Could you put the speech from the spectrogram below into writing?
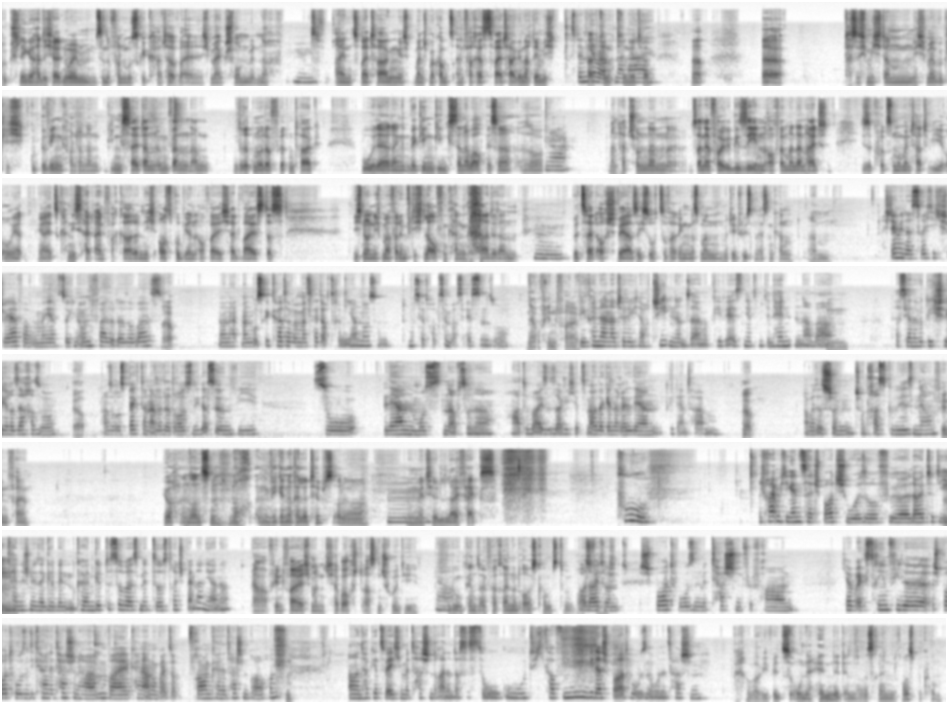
Rückschläge hatte ich halt nur im Sinne von Muskelkater, weil ich merke schon mit nach Hm. ein, zwei Tagen, ich, manchmal kommt es einfach erst zwei Tage, nachdem ich tra- trainiert normal. Ja. Äh, dass ich mich dann nicht mehr wirklich gut bewegen konnte. Und dann ging es halt dann irgendwann am dritten oder vierten Tag, wo der dann wegging, ging es dann aber auch besser. Also Ja, man hat schon dann äh, seine Erfolge gesehen, auch wenn man dann halt diese kurzen Momente hatte, wie, oh ja, ja, jetzt kann ich es halt einfach gerade nicht ausprobieren, auch weil ich halt weiß, dass ich noch nicht mal vernünftig laufen kann. Gerade dann hm. wird es halt auch schwer, sich so zu verrenken, dass man mit den Füßen essen kann. Ähm, ich stelle mir das richtig schwer vor, wenn man jetzt durch einen Unfall oder sowas, ja. dann hat man Muskelkater, wenn man es halt auch trainieren muss und du musst ja trotzdem was essen. So. Ja, auf jeden Fall. Wir können dann natürlich noch cheaten und sagen, okay, wir essen jetzt mit den Händen, aber Mhm. das ist ja eine wirklich schwere Sache so. Ja. Also Respekt an alle da draußen, die das irgendwie so lernen mussten auf so eine harte Weise, sage ich jetzt mal, oder generell lernen, gelernt haben. Ja. Aber das ist schon, schon krass gewesen, ja. Auf jeden Fall. Ja, ansonsten noch irgendwie generelle Tipps oder Mm, irgendwelche Lifehacks? Puh. Ich frage mich die ganze Zeit Sportschuhe, so für Leute, die Mhm. keine Schnürsenkel binden können. Gibt es sowas mit so Stretchbändern? Ja, ne? Ja, auf jeden Fall. Ich meine, ich habe auch Straßenschuhe, die, Ja. wo du ganz einfach rein und rauskommst. Du Oh, Leute, und Sporthosen mit Taschen für Frauen. Ich habe extrem viele Sporthosen, die keine Taschen haben, weil, keine Ahnung, als ob Frauen keine Taschen brauchen. Hm. Und habe jetzt welche mit Taschen dran und das ist so gut. Ich kaufe nie wieder Sporthosen ohne Taschen. Aber wie willst du ohne Hände denn da was rein und raus bekommen?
